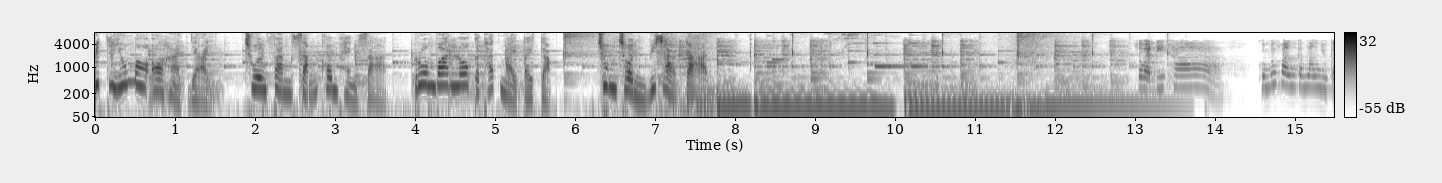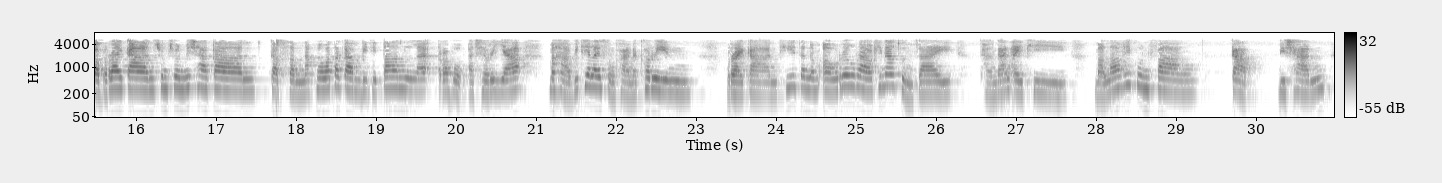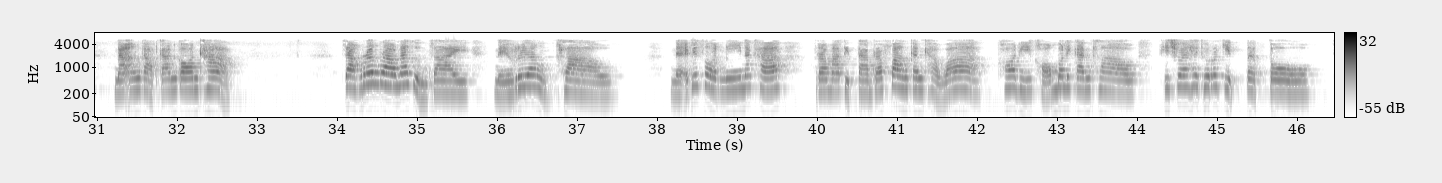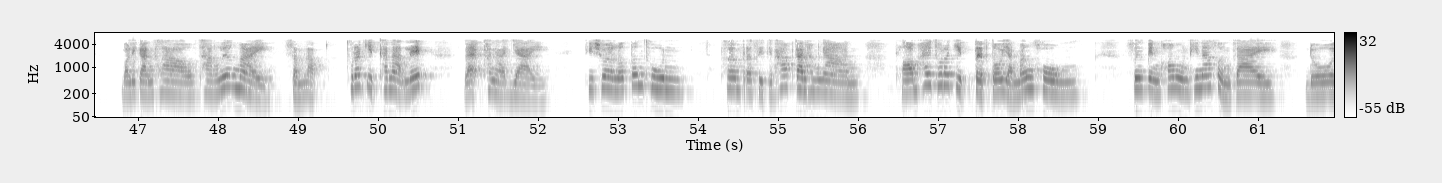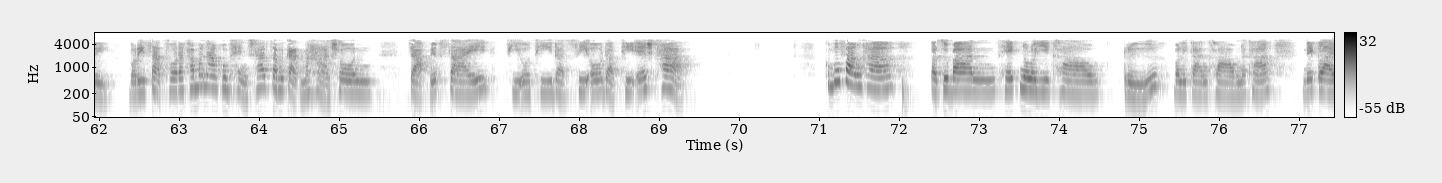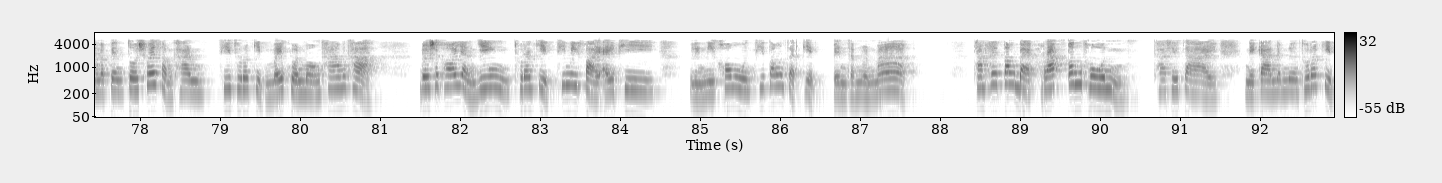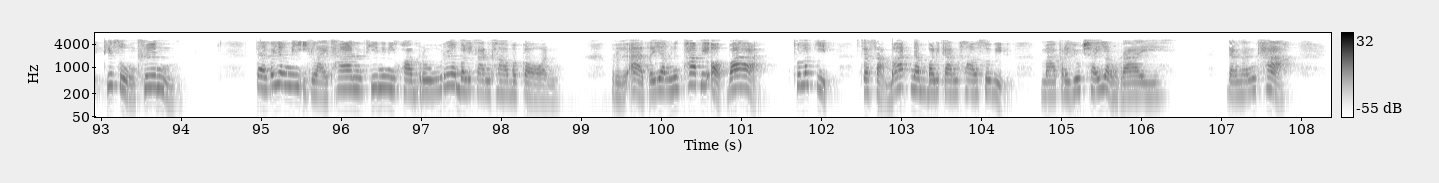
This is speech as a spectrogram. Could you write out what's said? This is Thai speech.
วิทยุมออหาดใหญ่ ชวนฟังสังคมแห่งศาสตร์ ร่วมวาดโลกทัศน์ใหม่ไปกับ ชุมชนวิชาการ สวัสดีค่ะ คุณผู้ฟังกำลังอยู่กับรายการชุมชนวิชาการ กับสำนักนวัตกรรมดิจิตอลและระบบอัจฉริยะ มหาวิทยาลัยสงขลานครินทร์รายการที่จะนำเอาเรื่องราวที่น่าสนใจ ทางด้านไอทีมาเล่าให้คุณฟัง กับดิฉันนาอังกาบการกรค่ะ จากเรื่องราวน่าสนใจในเรื่องคลาวในเอพิโซดนี้นะคะ เรามาติดตามรับฟังกันค่ะว่า ข้อดีของบริการคลาวที่ช่วยให้ธุรกิจเติบโต บริการคลาวทางเลือกใหม่สำหรับธุรกิจขนาดเล็ก และขนาดใหญ่ ที่ช่วยลดต้นทุน เพิ่มประสิทธิภาพการทำงาน พร้อมให้ธุรกิจเติบโตอย่างมั่นคง ซึ่งเป็นข้อมูลที่น่าสนใจ โดยบริษัทโทรคมนาคมแห่งชาติจำกัดมหาชน จากเว็บไซต์ tot.co.th ค่ะ คุณผู้ฟังคะ ปัจจุบันเทคโนโลยีคลาวด์หรือบริการคลาวด์นะคะ ได้กลายมาเป็นตัวช่วยสำคัญที่ธุรกิจไม่ควรมองข้ามค่ะ โดยเฉพาะอย่างยิ่งธุรกิจที่มีฝ่ายไอทีหรือมีข้อมูลที่ต้องจัดเก็บเป็นจำนวนมาก ทำให้ต้องแบกรับต้นทุน ค่าใช้จ่ายในการดำเนินธุรกิจที่สูงขึ้น แต่ก็ยังมีอีกหลายท่านที่ไม่มีความรู้เรื่องบริการคลาวมาก่อน หรืออาจจะยังนึกภาพไม่ออกว่า ธุรกิจจะสามารถนำบริการคลาวด์เซอร์วิสมาประยุกต์ใช้อย่างไร ดังนั้นค่ะ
